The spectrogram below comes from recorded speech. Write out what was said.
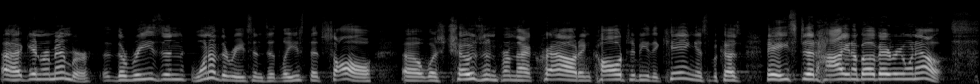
uh, again, remember, the reason, one of the reasons at least, that Saul uh, was chosen from that crowd and called to be the king is because hey, he stood high and above everyone else.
